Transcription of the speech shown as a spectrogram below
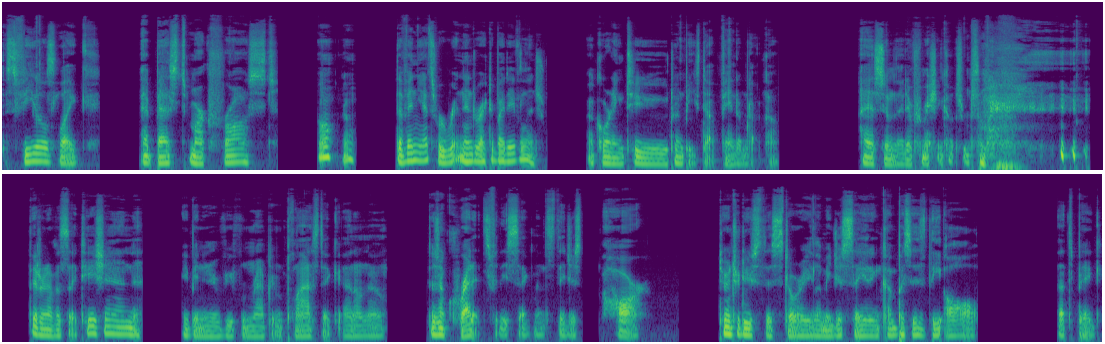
This feels like, at best, Mark Frost. Oh, no. The vignettes were written and directed by David Lynch, according to TwinPeaks.fandom.com. I assume that information comes from somewhere. they don't have a citation. Maybe an interview from Wrapped in Plastic. I don't know. There's no credits for these segments, they just are. To introduce this story, let me just say it encompasses the all. That's big.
